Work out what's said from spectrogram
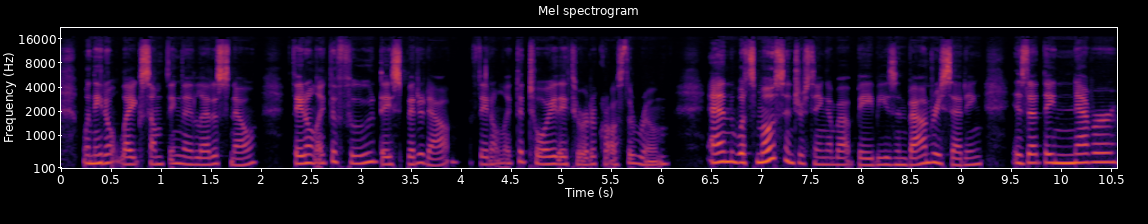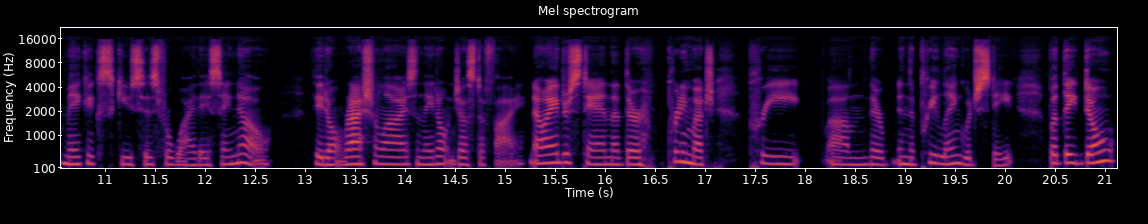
when they don't like something, they let us know. If they don't like the food, they spit it out. If they don't like the toy, they throw it across the room. And what's most interesting about babies and boundary setting is that they never make excuses for why they say no. They don't rationalize and they don't justify. Now, I understand that they're pretty much pre um, they're in the pre-language state, but they don't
